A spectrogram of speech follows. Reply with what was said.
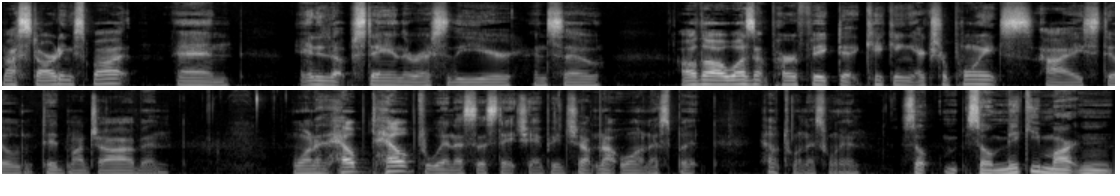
my starting spot and ended up staying the rest of the year. And so, although I wasn't perfect at kicking extra points, I still did my job and won helped helped win us a state championship. Not won us, but helped win us win. so so Mickey Martin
